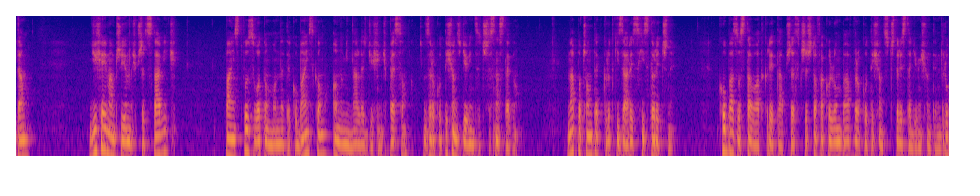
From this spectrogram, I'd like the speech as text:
Witam. Dzisiaj mam przyjemność przedstawić Państwu złotą monetę kubańską o nominale 10 peso z roku 1916. Na początek krótki zarys historyczny. Kuba została odkryta przez Krzysztofa Kolumba w roku 1492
